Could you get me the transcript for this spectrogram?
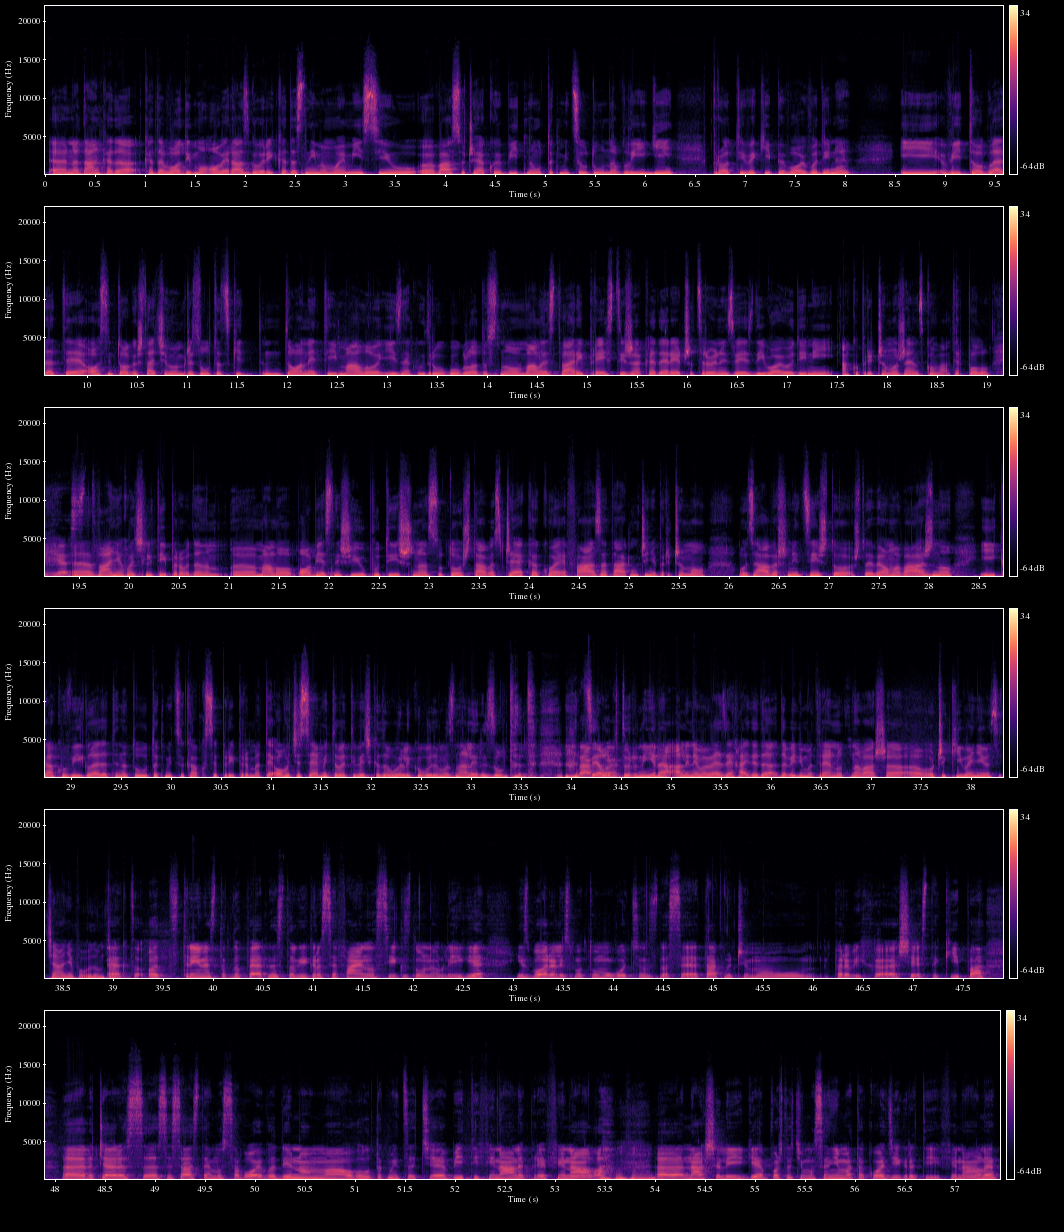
Na dan kada, kada vodimo ovaj razgovor i kada snimamo emisiju, vas očekuje bitna utakmica u Dunav ligi protiv ekipe Vojvodine i vi to gledate osim toga šta će vam rezultatski doneti malo iz nekog drugog ugla, odnosno malo je stvari prestiža kada je reč o Crvenoj zvezdi i Vojvodini ako pričamo o ženskom vaterpolu. Jest. E, Vanja, hoćeš li ti prvo da nam e, malo objasniš i uputiš nas u to šta vas čeka, koja je faza takmičenja, pričamo o završnici, što, što je veoma važno i kako vi gledate na tu utakmicu i kako se pripremate. Ovo će se emitovati već kada uveliko budemo znali rezultat Tako celog je. turnira, ali nema veze, hajde da, da vidimo trenutna vaša a, očekivanja i osjećanja povodom toga. Eto, od 13. do 15. igra se Final Six Dunav Lige. Izborili smo tu mogućnost da se takmičimo u prvih e, šest ekipa. E, Večeras e, se sastajemo sa Vojvodinom. Ova utakmica će biti finale pre finala e, naše lige, pošto ćemo sa njima takođe igrati i finale.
